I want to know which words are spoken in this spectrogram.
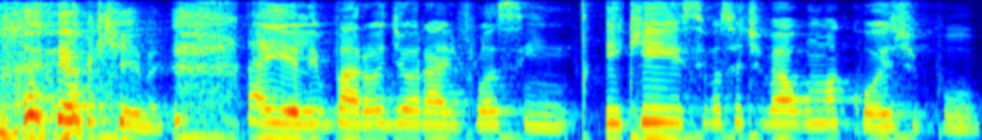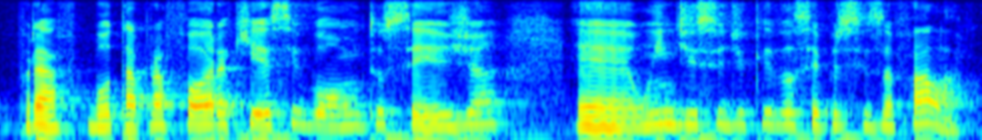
eu aqui, né? Aí ele parou de orar, ele falou assim: e que se você tiver alguma coisa, tipo, pra botar pra fora, que esse vômito seja é, um indício de que você precisa falar.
